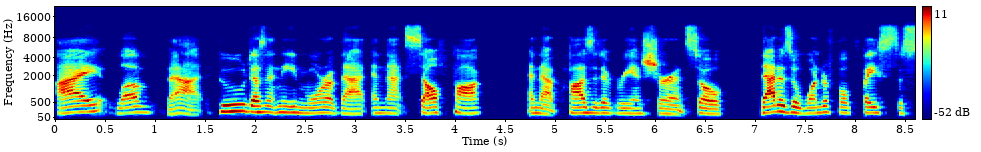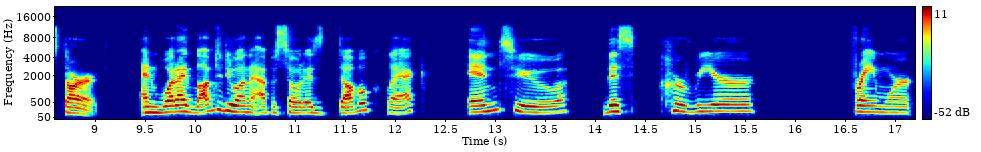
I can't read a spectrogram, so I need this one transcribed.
I love that. Who doesn't need more of that and that self talk and that positive reassurance? So, that is a wonderful place to start. And what I'd love to do on the episode is double click into this career framework,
